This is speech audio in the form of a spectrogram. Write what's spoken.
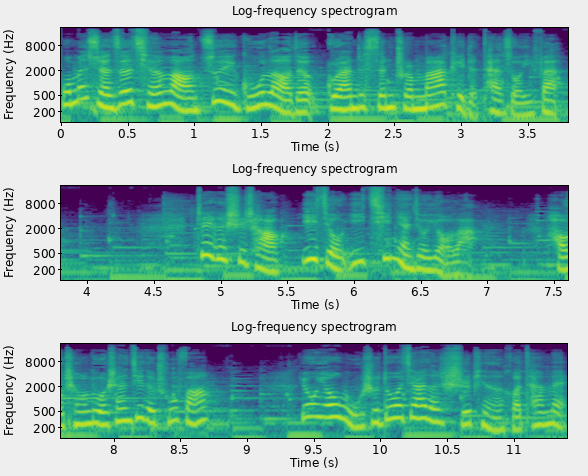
我们选择前往最古老的 Grand Central Market 探索一番。这个市场一九一七年就有了，号称洛杉矶的厨房，拥有五十多家的食品和摊位。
